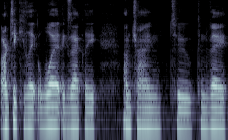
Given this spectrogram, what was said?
articulate what exactly I'm trying to convey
